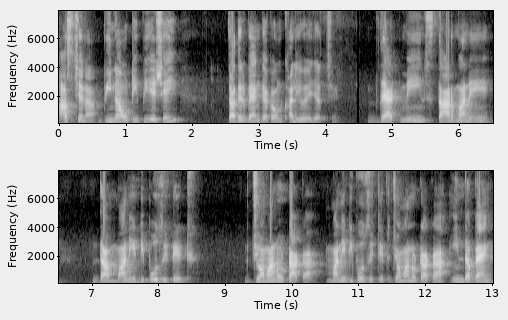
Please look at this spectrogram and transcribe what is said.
আসছে না, বিনা ওটিপি এসেই তাদের ব্যাঙ্ক অ্যাকাউন্ট খালি হয়ে যাচ্ছে। দ্যাট মিন্স তার মানে দ্য মানি ডিপোজিটেড জমানো টাকা মানি ডিপোজিটেড জমানো টাকা ইন দ্য ব্যাঙ্ক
